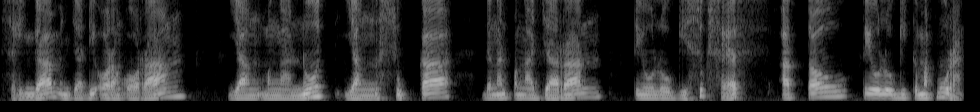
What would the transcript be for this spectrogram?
sehingga menjadi orang-orang yang menganut yang suka dengan pengajaran teologi sukses atau teologi kemakmuran.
